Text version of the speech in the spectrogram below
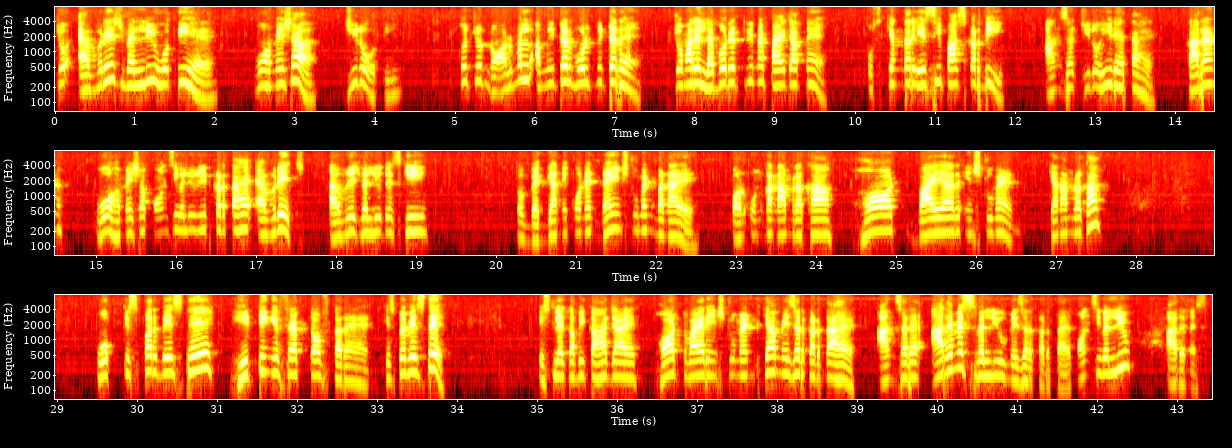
जो एवरेज वैल्यू होती है, वो हमेशा ज़ीरो होती है। तो जो नॉर्मल अमीटर वोल्ट मीटर है, जो हमारे लेबोरेटरी में पाए जाते हैं, उसके अंदर एसी पास कर दी आंसर ज़ीरो ही रहता है। कारण वो हमेशा कौन सी वैल्यू रीड करता है? एवरेज एवरेज वैल्यू तो इसकी तो वैज्ञानिकों ने नए इंस्ट्रूमेंट बनाए और उनका नाम रखा हॉट वायर इंस्ट्रूमेंट क्या नाम रखा? वो किस पर बेस थे? हीटिंग इफ़ेक्ट ऑफ़ करंट किस पे बेस थे? इसलिए कभी कहा जाए हॉट वायर इंस्ट्रूमेंट क्या मेजर करता है? आंसर है आरएमएस वैल्यू मेजर करता है। कौन सी वैल्यू? आरएमएस।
